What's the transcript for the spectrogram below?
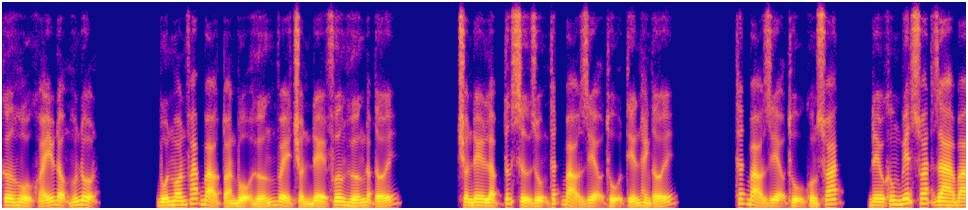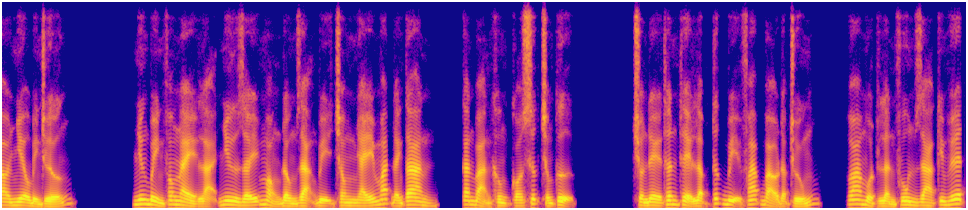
cơ hồ khuấy động hỗn độn. Bốn món pháp bảo toàn bộ hướng về chuẩn đề phương hướng đập tới. Chuẩn đề lập tức sử dụng thất bảo diệu thụ tiến hành tới. Thất bảo diệu thụ cùng soát, đều không biết soát ra bao nhiêu bình chướng. Nhưng bình phong này lại như giấy mỏng đồng dạng bị trong nháy mắt đánh tan, căn bản không có sức chống cự. Chuẩn đề thân thể lập tức bị pháp bảo đập trúng, hoa một lần phun ra kim huyết.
